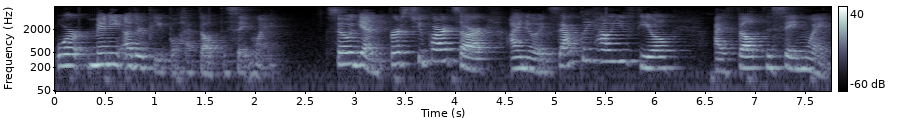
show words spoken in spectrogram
or many other people have felt the same way. So again, first two parts are I know exactly how you feel. I felt the same way.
